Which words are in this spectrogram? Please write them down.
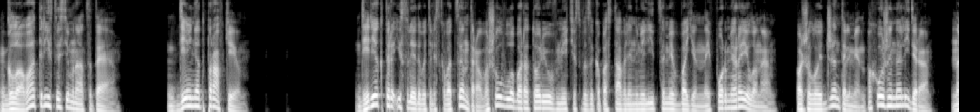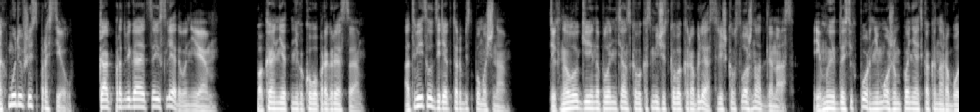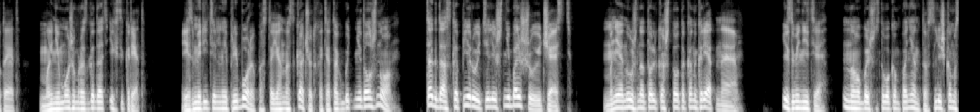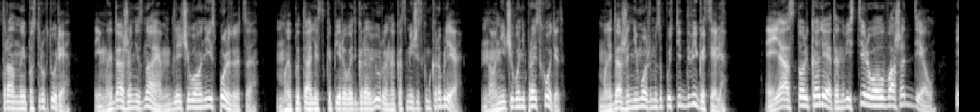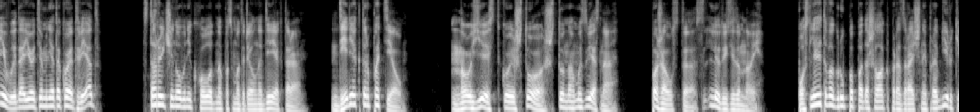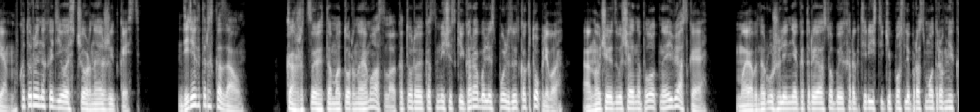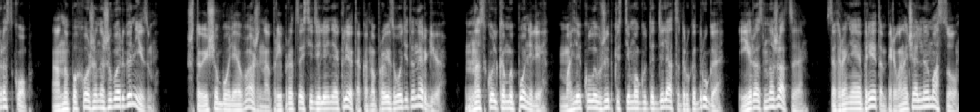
Глава 317. День отправки. Директор исследовательского центра вошел в лабораторию вместе с высокопоставленными лицами в военной форме Рейлона. Пожилой джентльмен, похожий на лидера, нахмурившись, спросил. «Как продвигается исследование?» «Пока нет никакого прогресса», — ответил директор беспомощно. «Технология инопланетянского космического корабля слишком сложна для нас, и мы до сих пор не можем понять, как она работает. Мы не можем разгадать их секрет. Измерительные приборы постоянно скачут, хотя так быть не должно. Тогда скопируйте лишь небольшую часть. Мне нужно только что-то конкретное. Извините, но большинство компонентов слишком странные по структуре, и мы даже не знаем, для чего они используются. Мы пытались скопировать гравюры на космическом корабле, но ничего не происходит. Мы даже не можем запустить двигатель. Я столько лет инвестировал в ваш отдел, и вы даете мне такой ответ? Старый чиновник холодно посмотрел на директора. Директор потел. «Но есть кое-что, что нам известно. Пожалуйста, следуйте за мной». После этого группа подошла к прозрачной пробирке, в которой находилась черная жидкость. Директор сказал, «Кажется, это моторное масло, которое космический корабль использует как топливо. Оно чрезвычайно плотное и вязкое. Мы обнаружили некоторые особые характеристики после просмотра в микроскоп. Оно похоже на живой организм. Что еще более важно, при процессе деления клеток оно производит энергию. Насколько мы поняли, молекулы в жидкости могут отделяться друг от друга и размножаться, сохраняя при этом первоначальную массу.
